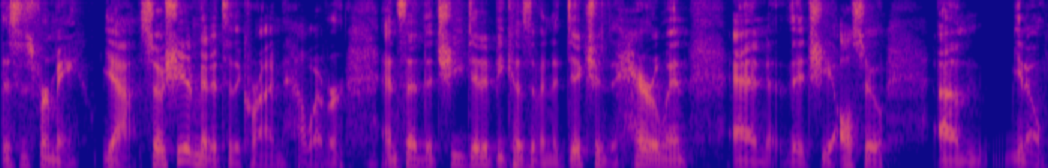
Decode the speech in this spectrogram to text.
this is for me. Yeah. So she admitted to the crime, however, and said that she did it because of an addiction to heroin and that she also, um, you know,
